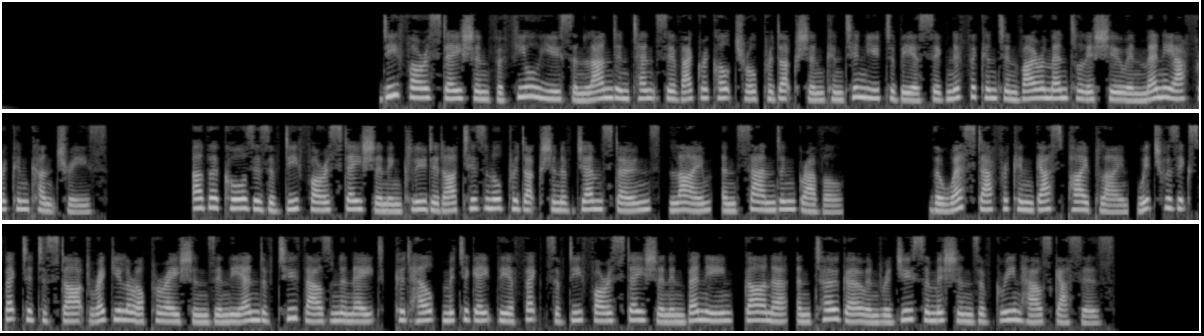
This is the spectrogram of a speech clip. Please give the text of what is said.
Deforestation for fuel use and land-intensive agricultural production continued to be a significant environmental issue in many African countries. Other causes of deforestation included artisanal production of gemstones, lime, and sand and gravel. The West African Gas Pipeline, which was expected to start regular operations in the end of 2008, could help mitigate the effects of deforestation in Benin, Ghana, and Togo and reduce emissions of greenhouse gases.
